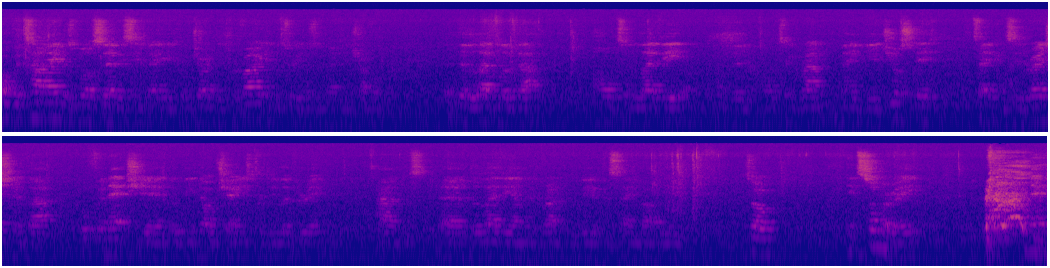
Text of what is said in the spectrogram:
over time, as more services may become jointly provided between us and Travel, the level of that Halton levy and the Halton grant may be adjusted to take consideration of that, but for next year, there'll be no change to delivery and uh, the levy and the grant will be of the same value. So, in summary, next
